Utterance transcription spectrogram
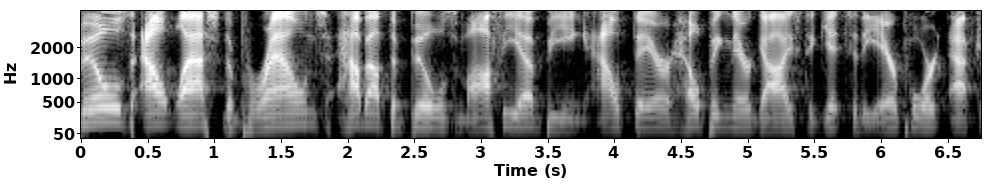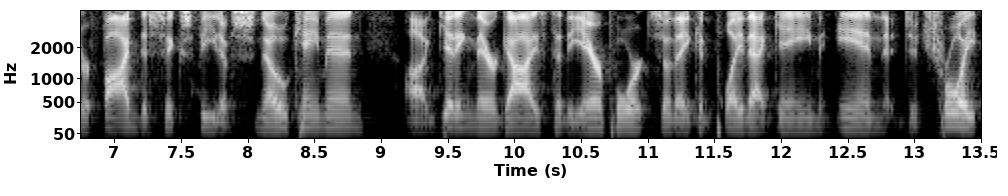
Bills outlast the Browns. How about the Bills Mafia being out there helping their guys to get to the airport after five to six feet of snow came in, uh, getting their guys to the airport so they could play that game in Detroit.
